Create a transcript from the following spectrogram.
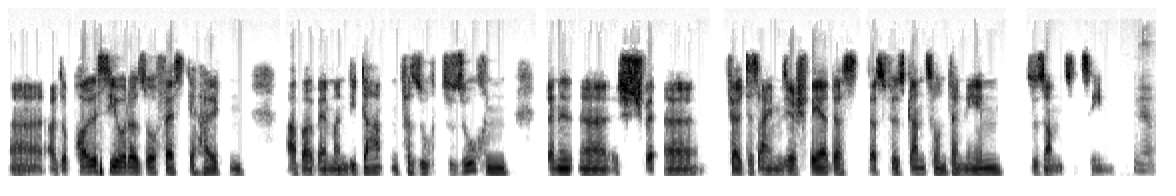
äh, also Policy oder so festgehalten. Aber wenn man die Daten versucht zu suchen, dann äh, äh, fällt es einem sehr schwer, das, das fürs ganze Unternehmen zusammenzuziehen. Ja,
